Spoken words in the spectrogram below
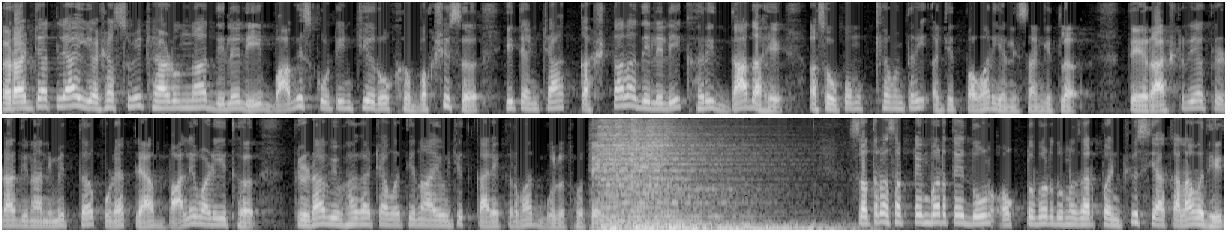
राज्यातल्या यशस्वी खेळाडूंना दिलेली बावीस कोटींची रोख बक्षिसं ही त्यांच्या कष्टाला दिलेली खरी दाद आहे असं उपमुख्यमंत्री अजित पवार यांनी सांगितलं. ते राष्ट्रीय क्रीडा दिनानिमित्त पुण्यातल्या बालेवाडी इथं क्रीडा विभागाच्या वतीनं आयोजित कार्यक्रमात बोलत होते. सतरा सप्टेंबर ते दोन ऑक्टोबर दोन हजार पंचवीस या कालावधीत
